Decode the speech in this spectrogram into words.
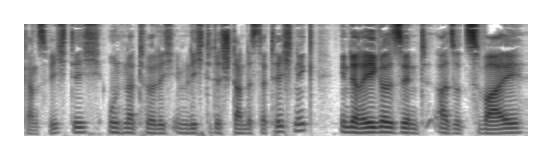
ganz wichtig, und natürlich im Lichte des Standes der Technik. In der Regel sind also zwei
